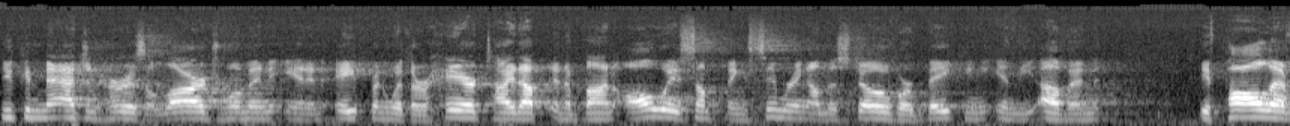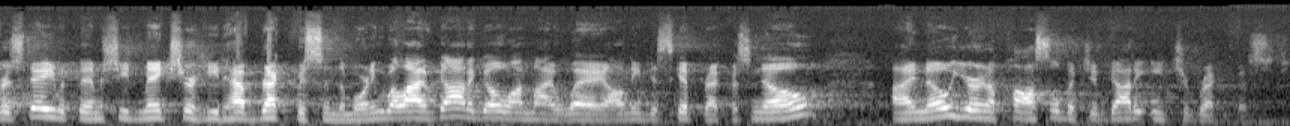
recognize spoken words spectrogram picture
You can imagine her as a large woman in an apron with her hair tied up in a bun, always something simmering on the stove or baking in the oven. If Paul ever stayed with them, she'd make sure he'd have breakfast in the morning. Well, I've got to go on my way. I'll need to skip breakfast. No, I know you're an apostle, but you've got to eat your breakfast.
